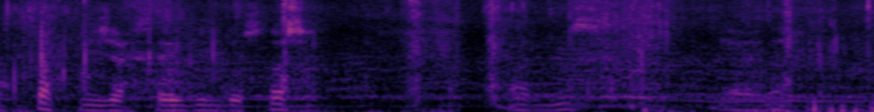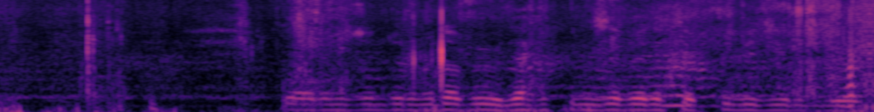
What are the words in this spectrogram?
atlatmayacak sevgili dostlar. Arımız yani bu arımızın durumu da böyle. Hepinize bereketli bir yıl diliyorum.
